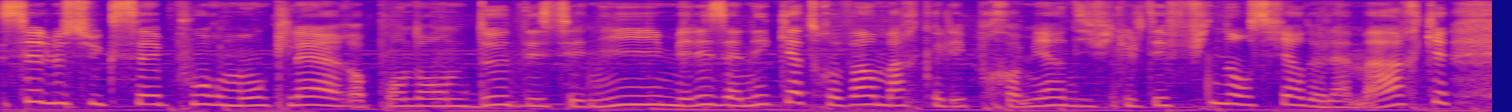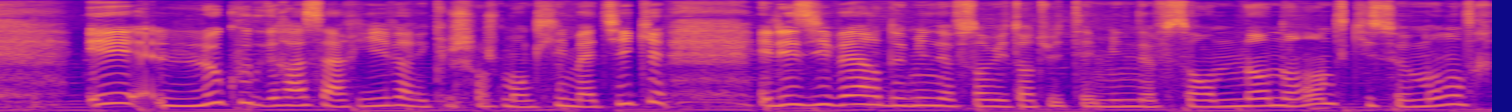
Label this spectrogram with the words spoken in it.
C'est le succès pour Montclair pendant deux décennies, mais les années 80 marquent les premières difficultés financières de la marque. Et le coup de grâce arrive avec le changement climatique et les hivers de 1988 et 1990 qui se montrent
